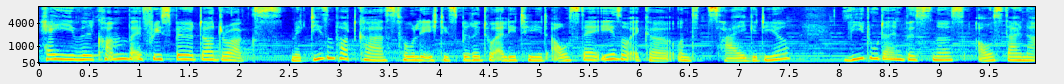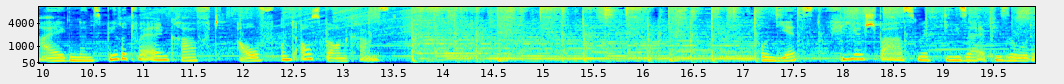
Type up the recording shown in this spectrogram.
Hey, willkommen bei FreeSpirit.rocks. Mit diesem Podcast hole ich die Spiritualität aus der ESO-Ecke und zeige dir, wie du dein Business aus deiner eigenen spirituellen Kraft auf- und ausbauen kannst. Und jetzt viel Spaß mit dieser Episode.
